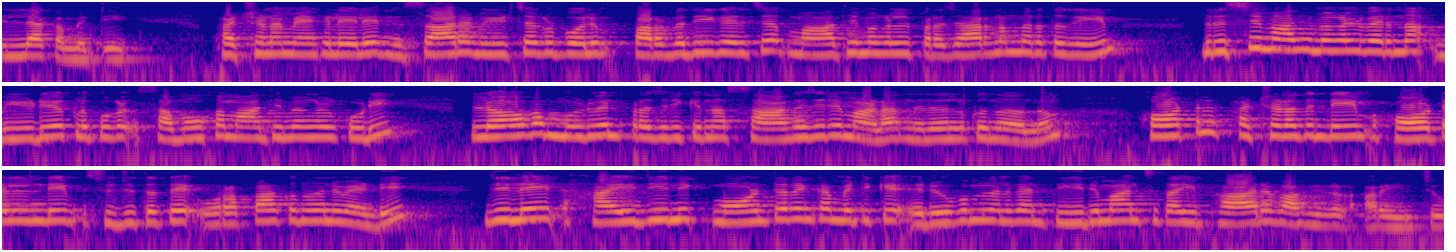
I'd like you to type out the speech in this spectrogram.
ജില്ലാ കമ്മിറ്റി ഭക്ഷണ മേഖലയിലെ നിസ്സാര വീഴ്ചകൾ പോലും പർവതീകരിച്ച് മാധ്യമങ്ങളിൽ പ്രചാരണം നടത്തുകയും ദൃശ്യമാധ്യമങ്ങളിൽ വരുന്ന വീഡിയോ ക്ലിപ്പുകൾ സമൂഹ മാധ്യമങ്ങൾ കൂടി ലോകം മുഴുവൻ പ്രചരിക്കുന്ന സാഹചര്യമാണ് നിലനിൽക്കുന്നതെന്നും ഹോട്ടൽ ഭക്ഷണത്തിന്റെയും ഹോട്ടലിന്റെയും ശുചിത്വത്തെ ഉറപ്പാക്കുന്നതിനു വേണ്ടി ജില്ലയിൽ ഹൈജീനിക് മോണിറ്ററിംഗ് കമ്മിറ്റിക്ക് രൂപം നൽകാൻ തീരുമാനിച്ചതായി ഭാരവാഹികൾ അറിയിച്ചു.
